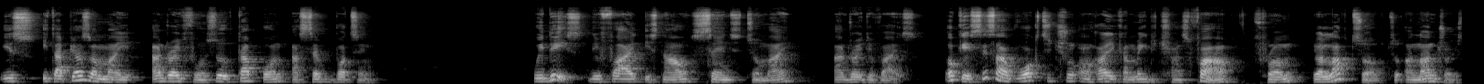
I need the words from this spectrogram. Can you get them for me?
it's, it appears on my Android phone. So tap on accept button. With this, the file is now sent to my Android device. Okay, since I've walked you through on how you can make the transfer from your laptop to an Android,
